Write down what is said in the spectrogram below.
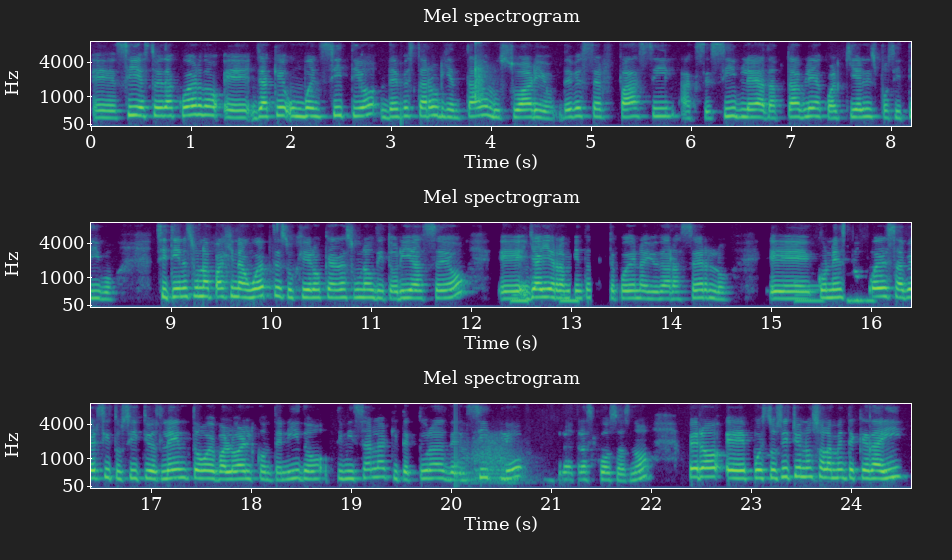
eh, sí, estoy de acuerdo, eh, ya que un buen sitio debe estar orientado al usuario, debe ser fácil, accesible, adaptable a cualquier dispositivo. Si tienes una página web, te sugiero que hagas una auditoría SEO, eh, ya hay herramientas que te pueden ayudar a hacerlo. Eh, con esto puedes saber si tu sitio es lento, evaluar el contenido, optimizar la arquitectura del sitio, entre otras cosas, ¿no? Pero eh, pues tu sitio no solamente queda ahí,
